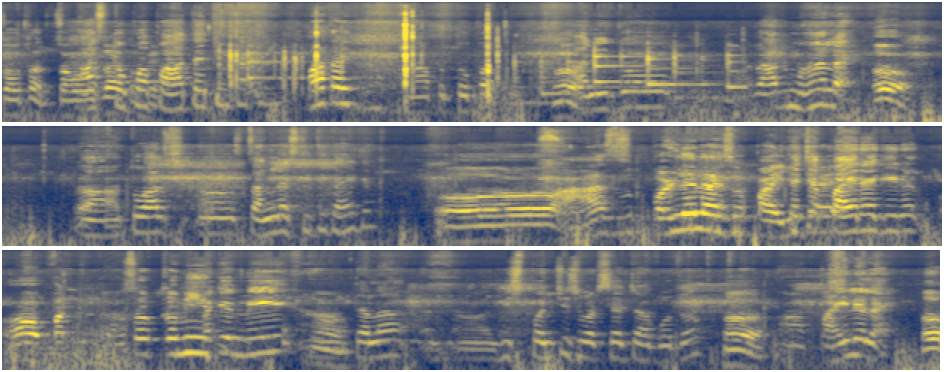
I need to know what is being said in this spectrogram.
चौथा आज चौदा तोफा. पाहता का तुम्ही? पाहत आहेत हा, आपण तोफा पाहू. हो. आणि जो राजमहल आहे हो अं, तो आज अं, चांगल्या स्थितीत आहे का आज पडलेला आहे सर पाहिजे त्याच्या पायऱ्या गिऱ्या हो पण असं कमी म्हणजे मी हो. अं, त्याला अं, वीस पंचवीस वर्षाच्या अगोदर हो अं, पाहिलेला आहे हो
